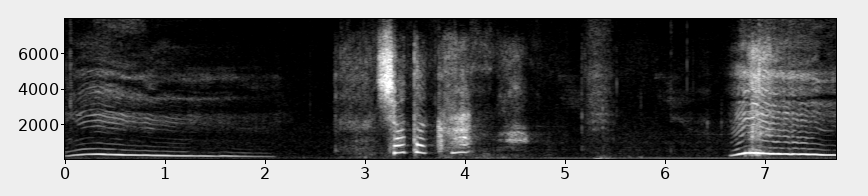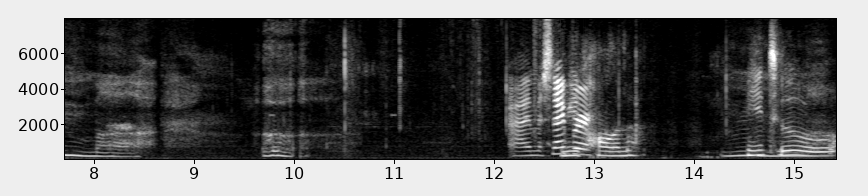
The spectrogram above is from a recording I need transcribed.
Mmm. Shut the crap. Mmm. I'm a sniper. Recon. Me too.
